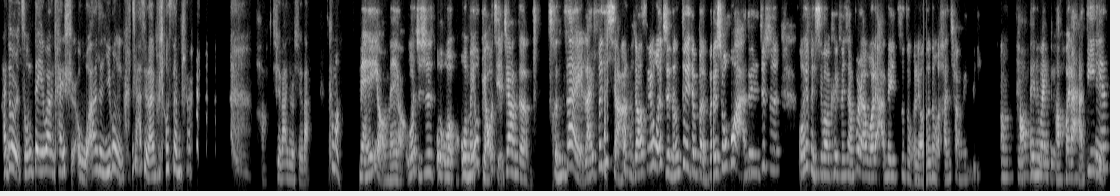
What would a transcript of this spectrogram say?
还都是从 day one 开始，我啊这一共 加起来不超三篇。好，学霸就是学霸，come on。没有没有，我只是我我我没有表姐这样的。存在来分享，你知道，所以我只能对着本本说话。对，就是我也很希望可以分享，不然我俩那一次怎么聊的那么酣畅淋漓？嗯，好，Anyway，好，回来哈。第一天，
